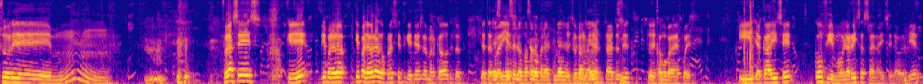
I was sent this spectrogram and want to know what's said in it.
sobre. mm, frases que. ¿Qué palabra, ¿Qué palabras o frases que te haya marcado te, te tatuarías? eso lo pasamos para el final del Eso para el programa. final, ¿eh? está, entonces lo dejamos para después. Y acá dice, confirmo, la risa sana, dice Laura. Bien,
